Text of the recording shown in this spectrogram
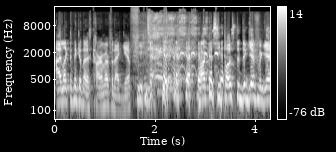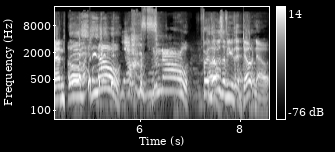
I'd like to think of that as karma for that gif. Marcus, he posted the gif again. oh my, no! Yes. No! For Uh. those of you that don't know,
